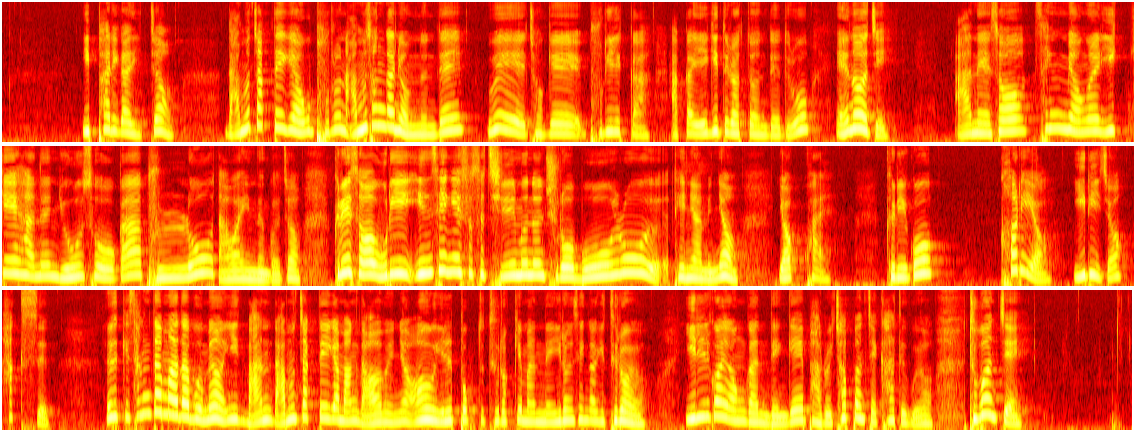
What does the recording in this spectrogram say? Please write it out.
이파리가 있죠. 나무 짝대기하고 불은 아무 상관이 없는데 왜 저게 불일까? 아까 얘기 드렸던 대로 에너지 안에서 생명을 있게 하는 요소가 불로 나와 있는 거죠. 그래서 우리 인생에 있어서 질문은 주로 뭐로 되냐면요. 역할, 그리고 커리어, 일이죠. 학습. 이렇게 상담하다 보면 이 나무 짝대기가 막 나오면요. 어우, 일복도 더럽게 많네. 이런 생각이 들어요. 일과 연관된 게 바로 첫 번째 카드고요. 두 번째,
